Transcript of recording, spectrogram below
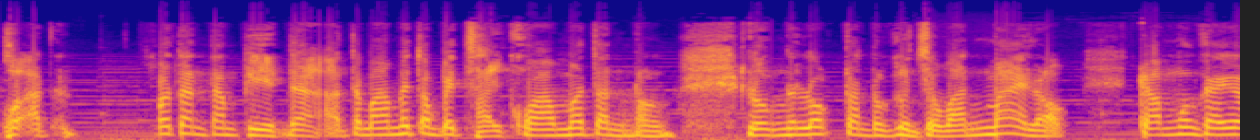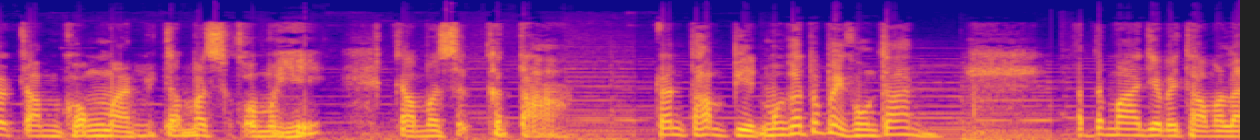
เพราะเพราะท่านทำผิดนะอาตมาไม่ต้องไปใส่ความว่าท่านต้องลงนรกท่านต้องขึ้นสวรรค์ไม่หรอก กรรมของใครก็กรรมของมันกรรมสกมหิกรรมสกตาท่านทำผิดมันก็ต้องเป็นของท่านอาตมาจะไปทำอะไร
